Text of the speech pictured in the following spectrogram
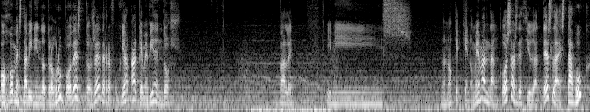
ojo, me está viniendo otro grupo de estos, ¿eh? De refugiados. Ah, que me vienen dos. Vale. Y mis... No, no, que, que no me mandan cosas de Ciudad Tesla. Está bug.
